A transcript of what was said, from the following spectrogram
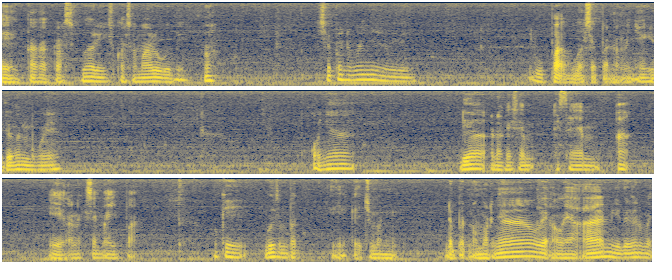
eh kakak kelas gue ada yang suka sama lu gitu Hah? siapa namanya? gitu lupa gue siapa namanya gitu kan pokoknya. Pokoknya dia anak SM, SMA iya anak SMA IPA oke gue sempat ya kayak cuman dapat nomornya wa waan gitu kan wa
